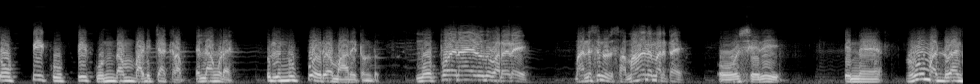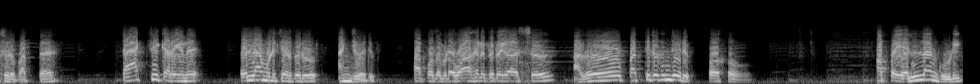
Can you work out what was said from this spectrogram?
തൊപ്പി കുപ്പി കുന്തം പടിച്ചക്രം എല്ലാം കൂടെ ഒരു മുപ്പത് രൂപ മാറിയിട്ടുണ്ട്. മുപ്പതിനായിരം എന്ന് പറയടേ. മനസ്സിനൊരു സമാധാനം വരട്ടെ? ഓ ശരി. പിന്നെ റൂം അഡ്വാൻസ് ഒരു പത്ത്. ടാക്സി കറങ്ങിയത് എല്ലാം കൂടി ചേർത്തൊരു അഞ്ച് വരും. അപ്പൊ നമ്മുടെ വാഹനത്തിന്റെ കാശ്? അത് പത്തിരുപത്തഞ്ച് വരും. ഓഹോ. അപ്പൊ എല്ലാം കൂടി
